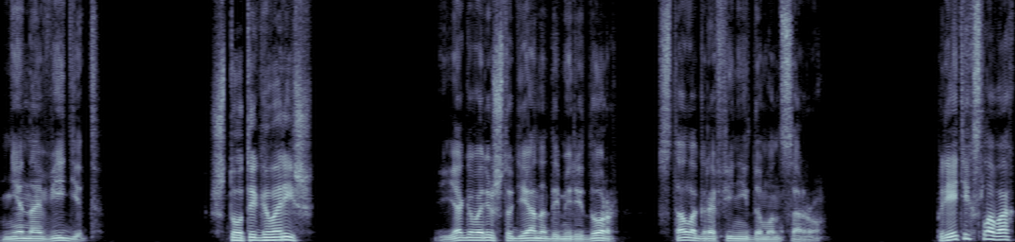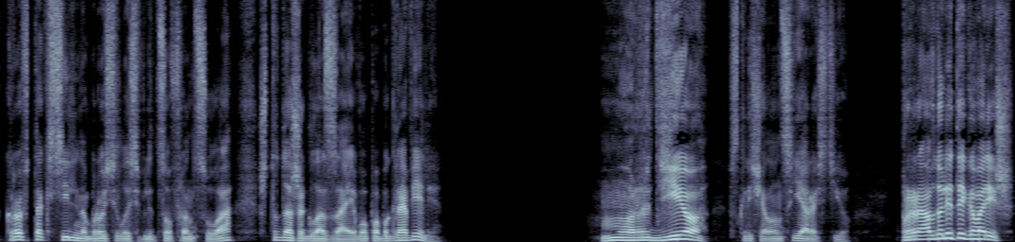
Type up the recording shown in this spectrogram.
ненавидит. Что ты говоришь? Я говорю, что Диана де Меридор стала графиней де Монсоро. При этих словах кровь так сильно бросилась в лицо Франсуа, что даже глаза его побагровели. «Мордье!» — вскричал он с яростью. «Правду ли ты говоришь?»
